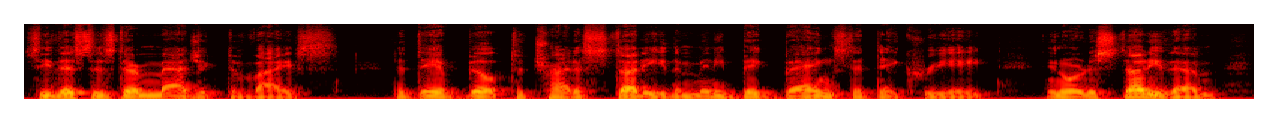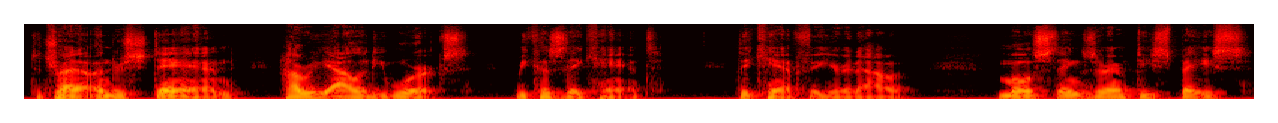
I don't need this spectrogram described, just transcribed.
See, this is their magic device that they have built to try to study the many big bangs that they create in order to study them to try to understand how reality works because they can't. They can't figure it out. Most things are empty space.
